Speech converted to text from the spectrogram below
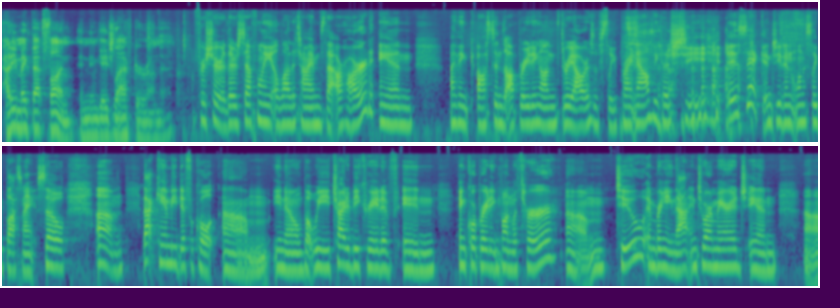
how do you make that fun and engage laughter around that? For sure. There's definitely a lot of times that are hard. And I think Austin's operating on three hours of sleep right now because she is sick and she didn't want to sleep last night. So um, that can be difficult, um, you know, but we try to be creative in incorporating fun with her um, too and bringing that into our marriage and because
